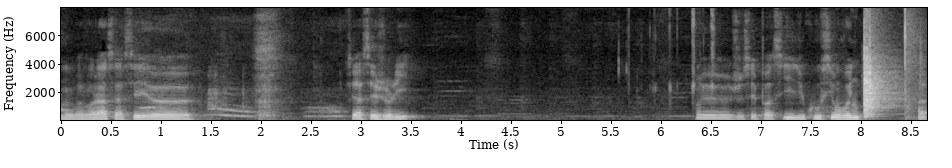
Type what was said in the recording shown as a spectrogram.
Bon ben voilà, c'est assez, euh, assez joli. Euh, je sais pas si du coup si on voit une, ah,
